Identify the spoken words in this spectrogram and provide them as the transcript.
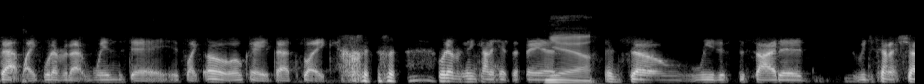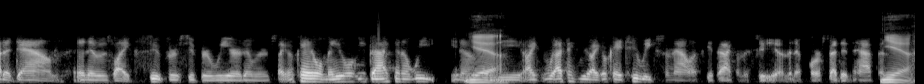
that like whatever that Wednesday, it's like, oh, okay, that's like when everything kind of hit the fan. yeah And so we just decided we just kind of shut it down, and it was like super super weird. And we were just like, okay, well maybe we'll be back in a week. You know, Yeah. Maybe, like I think we were like, okay, two weeks from now, let's get back in the studio. And then of course that didn't happen. yeah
